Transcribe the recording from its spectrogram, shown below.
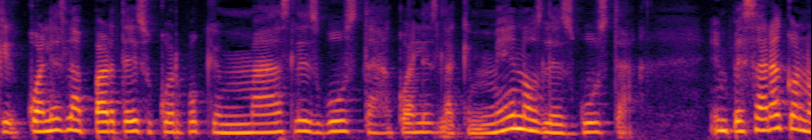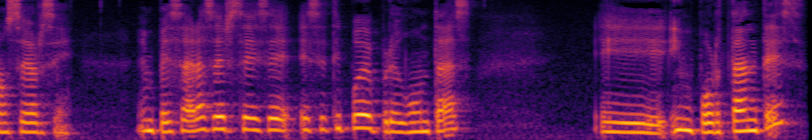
que, cuál es la parte de su cuerpo que más les gusta, cuál es la que menos les gusta. Empezar a conocerse, empezar a hacerse ese, ese tipo de preguntas eh, importantes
